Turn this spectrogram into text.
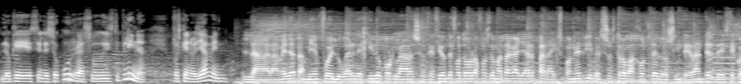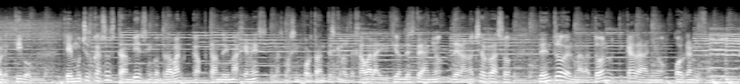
lo que se les ocurra, su disciplina, pues que nos llamen. La Alameda también fue el lugar elegido por la Asociación de Fotógrafos de Matagallar para exponer diversos trabajos de los integrantes de este colectivo, que en muchos casos también se encontraban captando imágenes, las más importantes que nos dejaba la edición de este año de La Noche al Raso, dentro del maratón que cada año organizan.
